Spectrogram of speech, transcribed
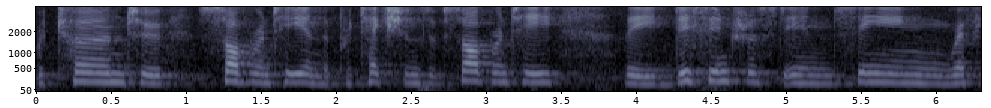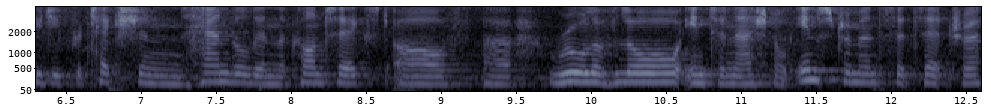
return to sovereignty and the protections of sovereignty, the disinterest in seeing refugee protection handled in the context of uh, rule of law, international instruments, etc.,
